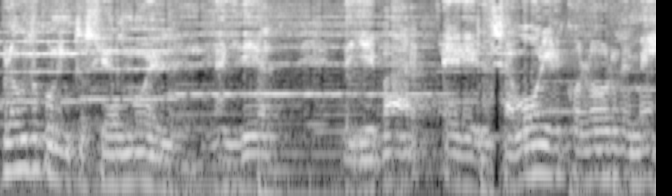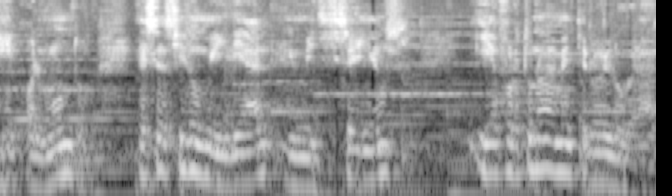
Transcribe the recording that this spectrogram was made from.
Aplaudo con entusiasmo el- la idea de llevar el sabor y el color de México al mundo. Ese ha sido mi ideal en mis diseños y afortunadamente lo he logrado.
